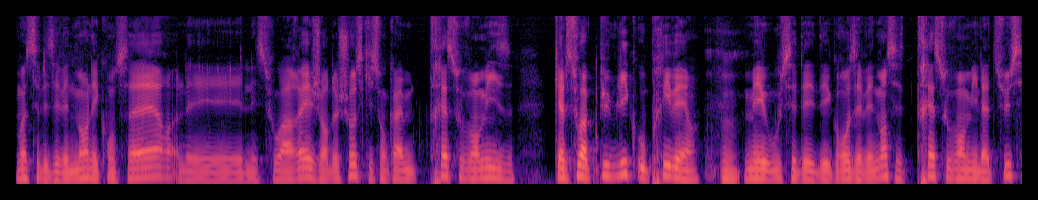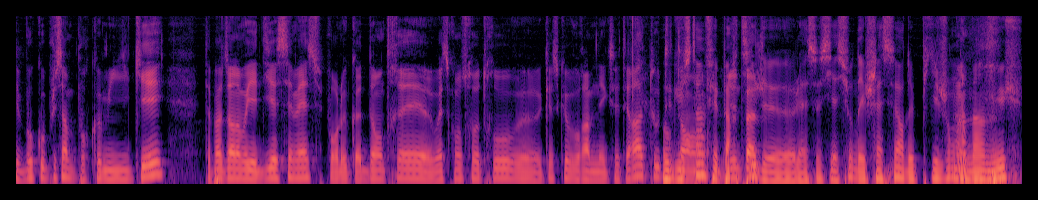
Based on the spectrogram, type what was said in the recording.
Moi, c'est les événements, les concerts, les, les soirées, genre de choses qui sont quand même très souvent mises qu'elle soit publique ou privée, hein. mm. mais où c'est des, des, gros événements, c'est très souvent mis là-dessus. C'est beaucoup plus simple pour communiquer. T'as pas besoin d'envoyer 10 SMS pour le code d'entrée, euh, où est-ce qu'on se retrouve, euh, qu'est-ce que vous ramenez, etc. Tout Augustin fait partie de l'association des chasseurs de pigeons à main nue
